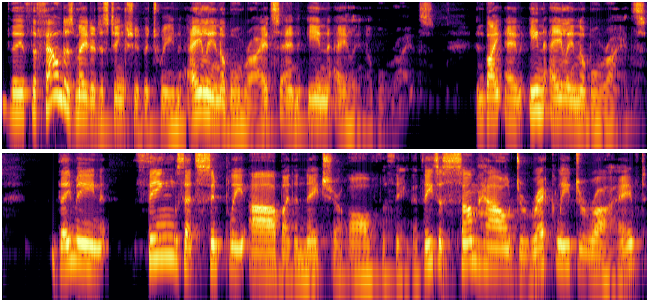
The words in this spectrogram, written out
the, the founders made a distinction between alienable rights and inalienable rights. And by an inalienable rights, they mean things that simply are by the nature of the thing, that these are somehow directly derived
